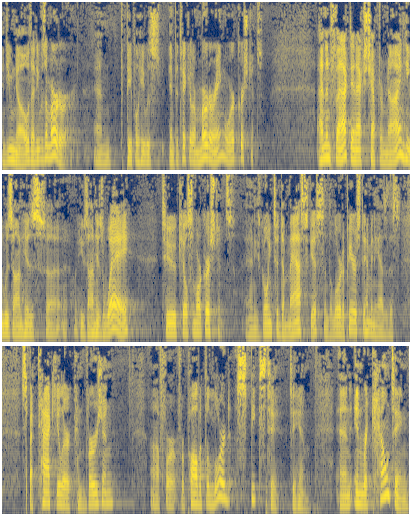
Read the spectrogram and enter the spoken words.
And you know that he was a murderer, and the people he was in particular murdering were Christians. And in fact, in Acts chapter 9, he was on his, uh, he was on his way to kill some more Christians. And he's going to Damascus, and the Lord appears to him, and he has this spectacular conversion. uh, for, for Paul, but the Lord speaks to, to him. And in recounting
